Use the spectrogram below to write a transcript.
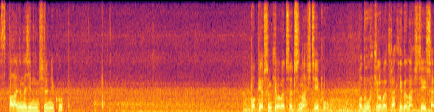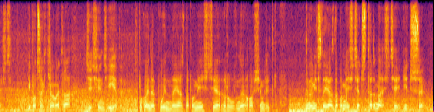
Spalanie na zimnym silniku. Po pierwszym kilometrze 13,5. Po dwóch kilometrach 11,6. I po trzech kilometrach 10,1. Spokojna, płynna jazda po mieście, równe 8 litrów. Dynamiczna jazda po mieście 14,3.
